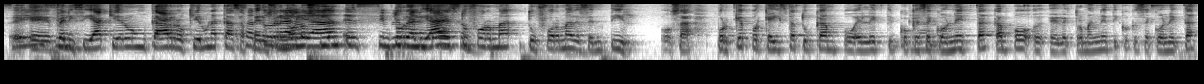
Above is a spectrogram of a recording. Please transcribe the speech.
Sí, eh, eh, sí. felicidad, quiero un carro, quiero una casa, O sea, pero si no lo sientes, es tu realidad es tu forma, tu forma de sentir. O sea, ¿por qué? Porque ahí está tu campo eléctrico que se conecta, campo eh, electromagnético que se conecta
